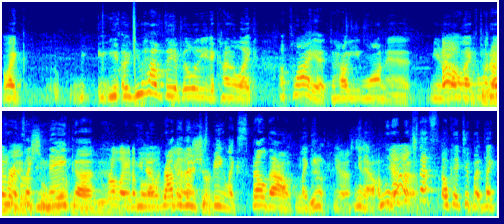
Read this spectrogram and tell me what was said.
like you, you have the ability to kind of like apply it to how you want it. You know, Oh, like whatever. It's like make a yeah. Relatable, You know, rather than yeah. it Sure. just being like spelled out and like Yeah. Yes. you know. I mean, Yeah. which that's okay too. But like,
